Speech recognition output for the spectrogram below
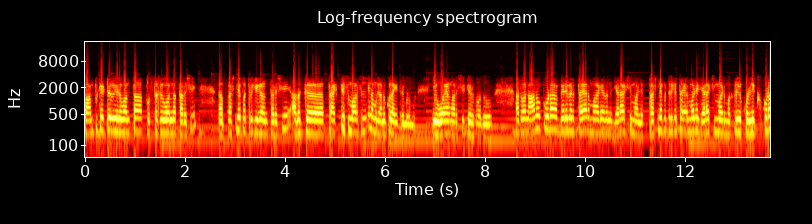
ಕಾಂಪಿಟೇಟಿವ್ ಇರುವಂತ ಪುಸ್ತಕವನ್ನ ತರಿಸಿ ಪ್ರಶ್ನೆ ಪತ್ರಿಕೆಗಳನ್ನ ತರಿಸಿ ಅದಕ್ಕೆ ಪ್ರಾಕ್ಟೀಸ್ ಮಾಡಿಸ್ಲಿಕ್ಕೆ ನಮ್ಗೆ ಅನುಕೂಲ ಆಗೈತ್ರಿ ಮೇಡಮ್. ಈ ಓ ಎಂ ಆರ್ ಶೀಟ್ ಇರ್ಬೋದು ಅಥವಾ ನಾನು ಕೂಡ ಬೇರೆ ಬೇರೆ ತಯಾರು ಮಾಡಿ ಅದನ್ನ ಜೆರಾಕ್ಸಿ ಮಾಡಿ ಪ್ರಶ್ನೆ ಪತ್ರಿಕೆ ತಯಾರು ಮಾಡಿ ಜೆರಾಕ್ಸಿ ಮಾಡಿ ಮಕ್ಕಳಿಗೆ ಕೊಡ್ಲಿಕ್ಕೂ ಕೂಡ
